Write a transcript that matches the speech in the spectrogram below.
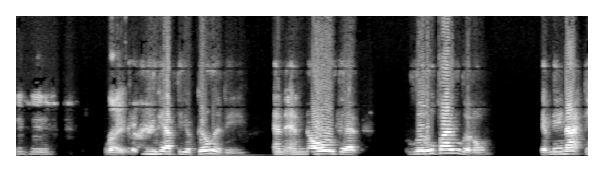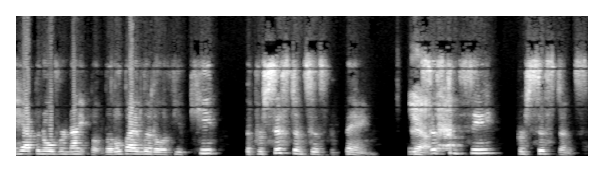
mhm. Right. you have the ability and and know that little by little it may not happen overnight but little by little if you keep the persistence is the thing. Yeah. Consistency persistence.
